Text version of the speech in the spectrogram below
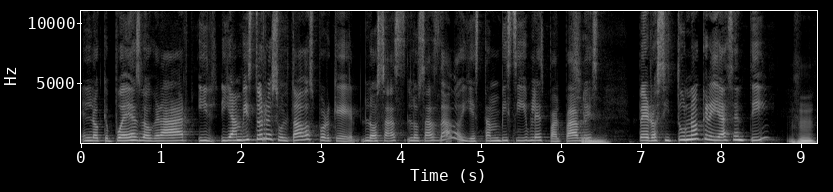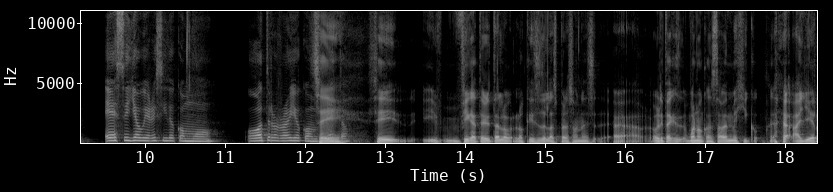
lo que puedes lograr y, han visto resultados porque los has, los has dado y están visibles, palpables. Pero si tú no creías en ti, ese ya hubiera sido como otro rollo completo. Sí, sí. Y fíjate ahorita lo, que dices de las personas. Ah, ahorita, bueno, cuando estaba en México, ayer,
